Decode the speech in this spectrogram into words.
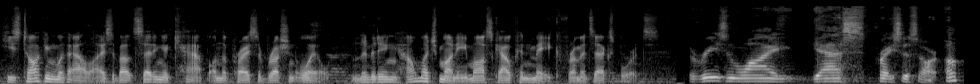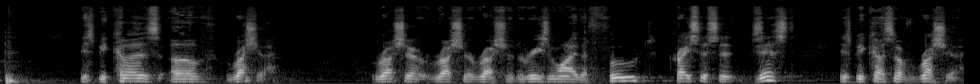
He's talking with allies about setting a cap on the price of Russian oil, limiting how much money Moscow can make from its exports. The reason why gas prices are up is because of Russia. Russia, Russia, Russia. The reason why the food crisis exists is because of Russia.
